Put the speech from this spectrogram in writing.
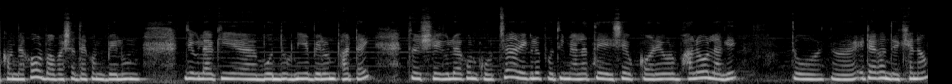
এখন দেখো, ওর বাবার সাথে এখন বেলুন যেগুলো আর কি বন্দুক নিয়ে বেলুন ফাটায়, তো সেগুলো এখন করছে। আর এগুলো প্রতি মেলাতে এসে করে, ওর ভালোও লাগে। তো এটা এখন দেখে নাও।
